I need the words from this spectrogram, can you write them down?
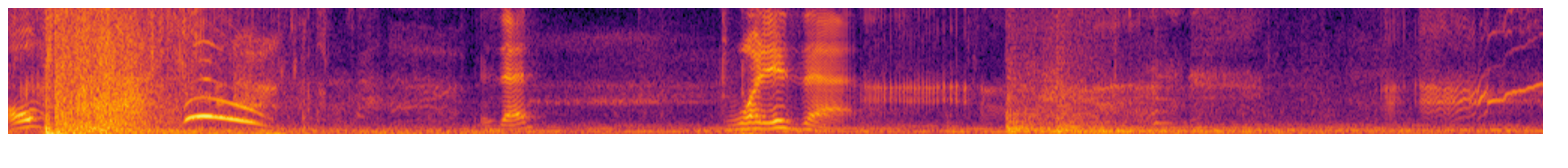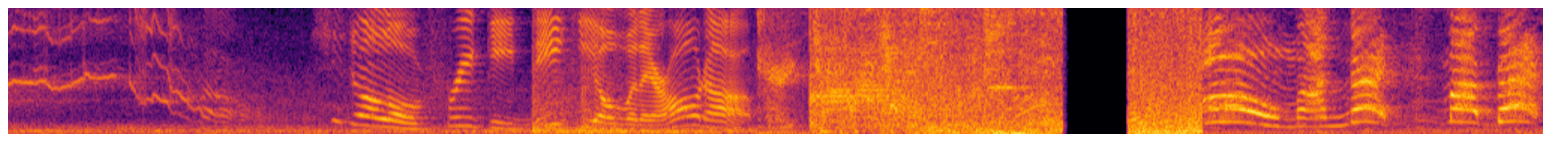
Oh! Woo! Is that? What is that? She's doing a little freaky deaky over there. Hold up. Oh, my neck! My back!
